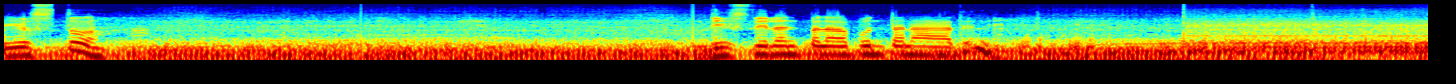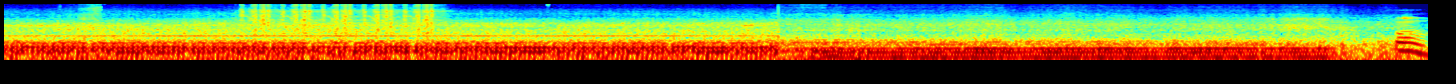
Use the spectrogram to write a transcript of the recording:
ayos to. Disneyland pala punta natin eh. Oh,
